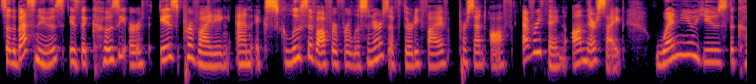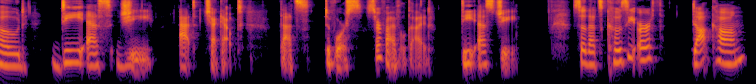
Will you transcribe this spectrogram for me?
So, the best news is that Cozy Earth is providing an exclusive offer for listeners of 35% off everything on their site when you use the code DSG at checkout. That's Divorce Survival Guide, DSG. So that's cozyearth.com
